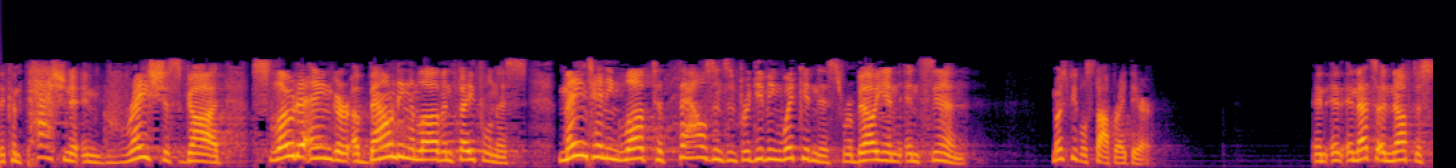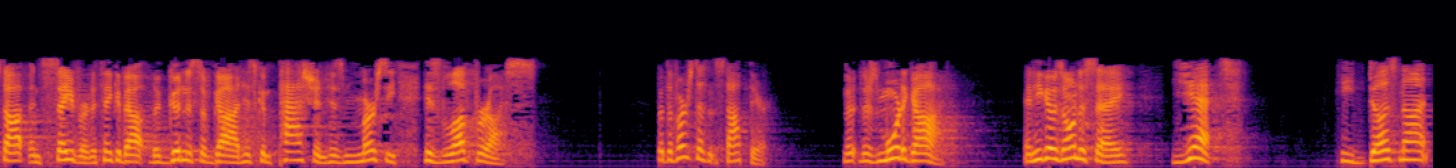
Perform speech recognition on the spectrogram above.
the compassionate and gracious God, slow to anger, abounding in love and faithfulness, maintaining love to thousands and forgiving wickedness, rebellion, and sin. Most people stop right there. And, and, and, that's enough to stop and savor, to think about the goodness of God, His compassion, His mercy, His love for us. But the verse doesn't stop there. There's more to God. And he goes on to say, Yet he does not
